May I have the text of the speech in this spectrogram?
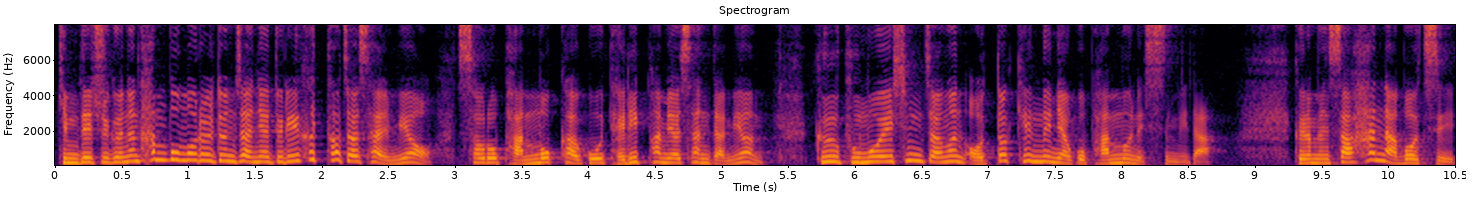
김대주교는 한부모를 둔 자녀들이 흩어져 살며 서로 반목하고 대립하며 산다면 그 부모의 심정은 어떻겠느냐고 반문했습니다. 그러면서 한 아버지,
